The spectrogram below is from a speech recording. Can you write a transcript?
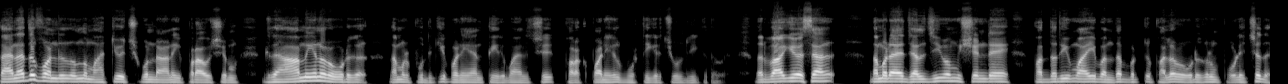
തനത് ഫണ്ടിൽ നിന്ന് മാറ്റിവെച്ചുകൊണ്ടാണ് ഇപ്രാവശ്യം ഗ്രാമീണ റോഡുകൾ നമ്മൾ പുതുക്കി പണിയാൻ തീരുമാനിച്ച് പണികൾ പൂർത്തീകരിച്ചുകൊണ്ടിരിക്കുന്നത്. നിർഭാഗ്യവശാൽ നമ്മുടെ ജൽജീവ മിഷന്റെ പദ്ധതിയുമായി ബന്ധപ്പെട്ട് പല റോഡുകളും പൊളിച്ചത്.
